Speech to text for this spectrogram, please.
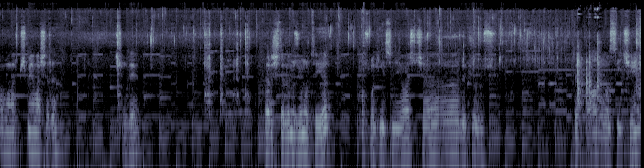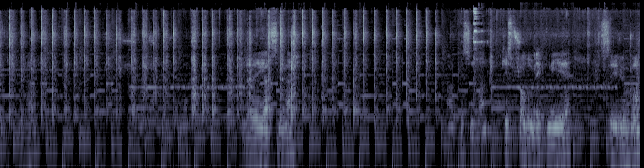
Kavurmalar pişmeye başladı. Şimdi karıştırdığımız yumurtayı tost makinesine yavaşça döküyoruz. Ve dağılmaması için bir araya gelsinler. Arkasından kesmiş olduğum ekmeği sıyırıyorum.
